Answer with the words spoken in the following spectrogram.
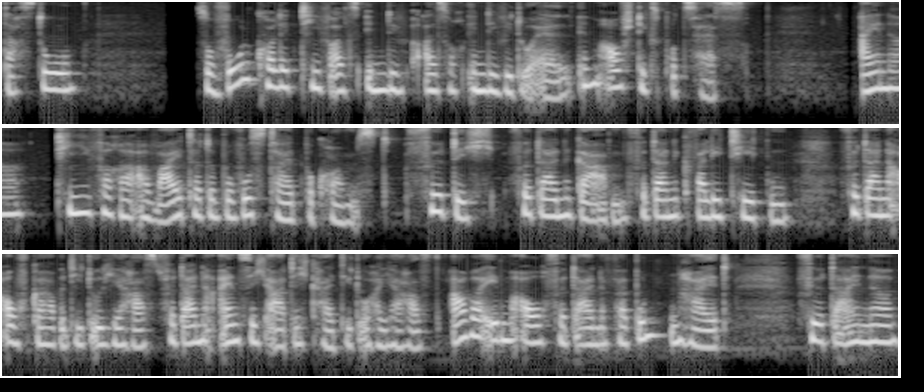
dass du sowohl kollektiv als, als auch individuell im Aufstiegsprozess eine tiefere, erweiterte Bewusstheit bekommst für dich, für deine Gaben, für deine Qualitäten, für deine Aufgabe, die du hier hast, für deine Einzigartigkeit, die du hier hast, aber eben auch für deine Verbundenheit, für deine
